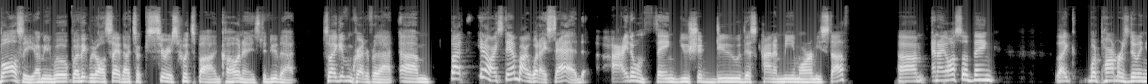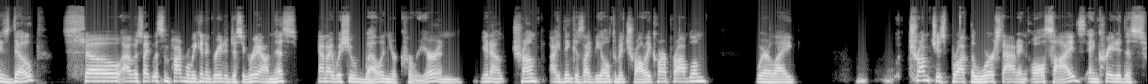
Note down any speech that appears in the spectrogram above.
ballsy. I mean, we'll, I think we'd all say that took serious chutzpah and cojones to do that. So I give him credit for that. Um, but, you know, I stand by what I said. I don't think you should do this kind of meme army stuff. Um, and I also think like what Palmer's doing is dope. So I was like, listen, Palmer, we can agree to disagree on this. And I wish you well in your career. And, you know, Trump, I think, is like the ultimate trolley car problem where like Trump just brought the worst out in all sides and created this,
